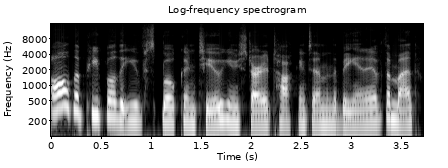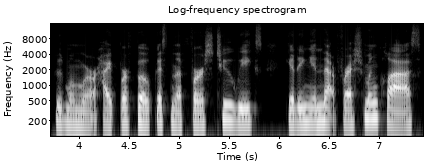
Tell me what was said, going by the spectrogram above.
All the people that you've spoken to, you started talking to them in the beginning of the month when we were hyper focused in the first two weeks, getting in that freshman class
